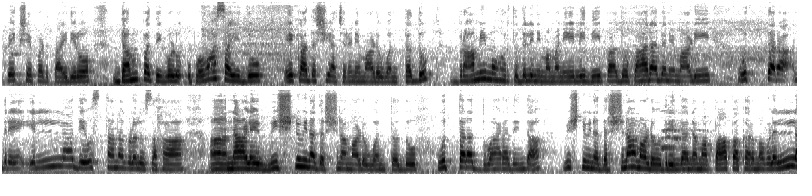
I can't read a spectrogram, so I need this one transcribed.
ಅಪೇಕ್ಷೆ ಪಡ್ತಾ ಇದ್ದೀರೋ, ದಂಪತಿಗಳು ಉಪವಾಸ ಇದ್ದು ಏಕಾದಶಿ ಆಚರಣೆ ಮಾಡುವಂಥದ್ದು, ಬ್ರಾಹ್ಮಿ ಮುಹೂರ್ತದಲ್ಲಿ ನಿಮ್ಮ ಮನೆಯಲ್ಲಿ ದೀಪ ಧೂಪ ಆರಾಧನೆ ಮಾಡಿ ಉತ್ತರ, ಅಂದರೆ ಎಲ್ಲ ದೇವಸ್ಥಾನಗಳಲ್ಲೂ ಸಹ ನಾಳೆ ವಿಷ್ಣುವಿನ ದರ್ಶನ ಮಾಡುವಂಥದ್ದು. ಉತ್ತರ ದ್ವಾರದಿಂದ ವಿಷ್ಣುವಿನ ದರ್ಶನ ಮಾಡೋದರಿಂದ ನಮ್ಮ ಪಾಪ ಕರ್ಮಗಳೆಲ್ಲ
